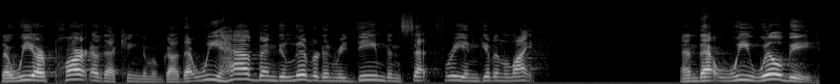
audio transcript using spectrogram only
That we are part of that kingdom of God, that we have been delivered and redeemed and set free and given life, and that we will be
